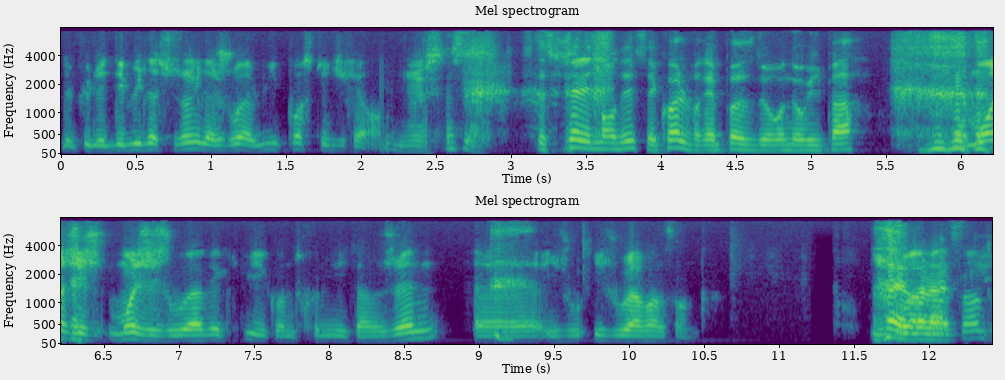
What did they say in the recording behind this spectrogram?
Depuis le début de la saison, il a joué à 8 postes différents. Ouais, c'est ce que j'allais demander, c'est quoi le vrai poste de Renaud Ripard Et moi, j'ai moi, j'ai joué avec lui et contre lui étant jeune. euh, il, joue, il jouait avant-centre. Il Ouais, jouait voilà. avant-centre,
